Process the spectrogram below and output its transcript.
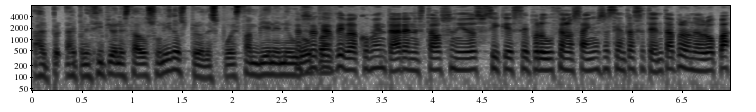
al, principio en Estados Unidos, pero después también en Europa. Eso que te iba a comentar, en Estados Unidos sí que se produce en los años 60-70, pero en Europa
